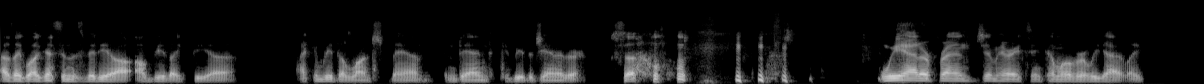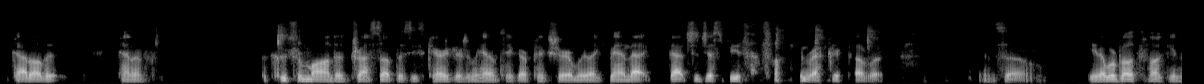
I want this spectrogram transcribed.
i was like well i guess in this video i'll, I'll be like the uh I can be the lunch man and Dan could be the janitor. So we had our friend Jim Harrington come over. We got like got all the kind of accoutrement to dress up as these characters and we had him take our picture and we are like, man, that that should just be the fucking record cover. And so, you know, we're both fucking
